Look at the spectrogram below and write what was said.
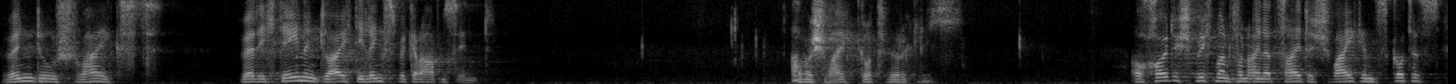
wenn du schweigst, werde ich denen gleich, die längst begraben sind. Aber schweigt Gott wirklich? Auch heute spricht man von einer Zeit des Schweigens Gottes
